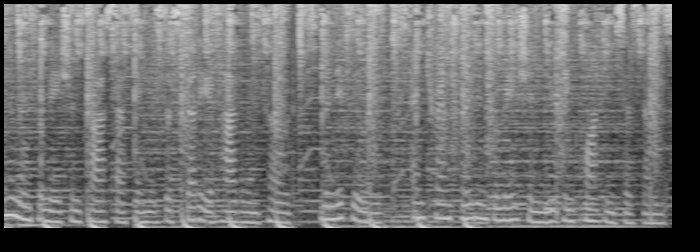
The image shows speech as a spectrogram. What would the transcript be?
Quantum information processing is the study of how to encode, manipulate, and transmit information using quantum systems.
